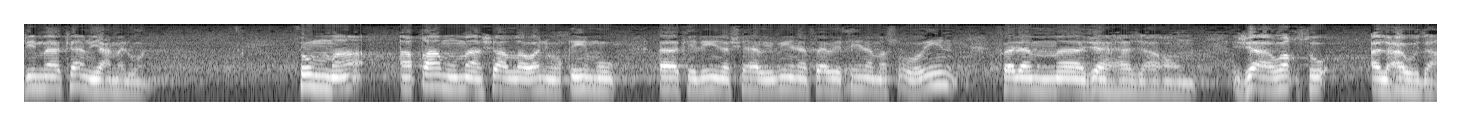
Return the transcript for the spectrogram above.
بما كانوا يعملون. ثم أقاموا ما شاء الله أن يقيموا آكلين شاربين فرحين مسرورين فلما جهزهم جاء وقت العودة.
